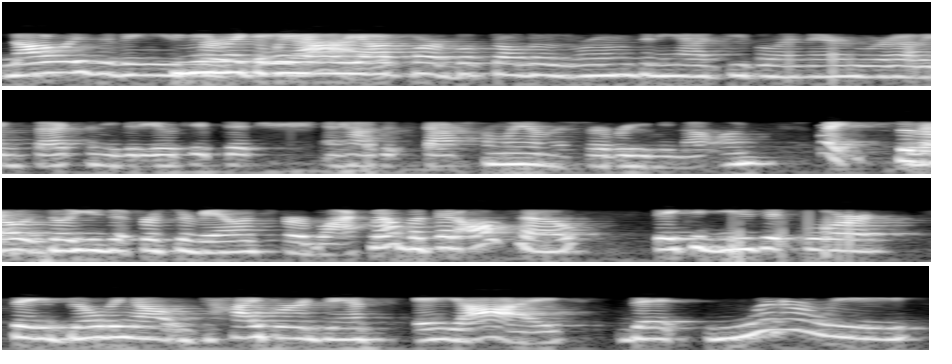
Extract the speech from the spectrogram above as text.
not only is it being used You mean like the way Ali Akbar booked all those rooms and he had people in there who were having sex and he videotaped it and has it stashed somewhere on the server? You mean that one? Right. So Right. they'll they'll use it for surveillance for blackmail, but then also they could use it for say building out hyper advanced AI that literally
